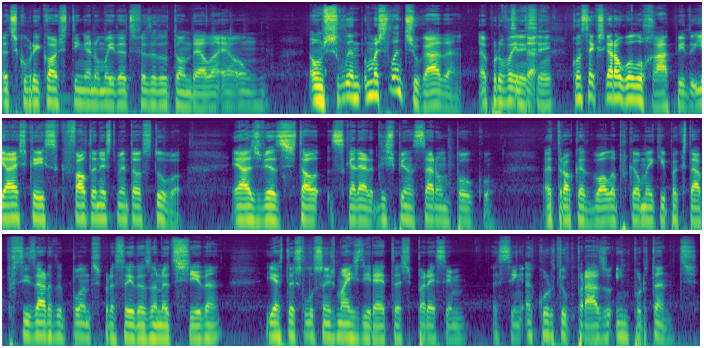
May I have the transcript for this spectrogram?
a descobrir Costinha no meio da defesa do Tondela. É um, é um excelente, uma excelente jogada. Aproveita, sim, sim. consegue chegar ao golo rápido e acho que é isso que falta neste momento ao Setúbal. É às vezes, se calhar, dispensar um pouco a troca de bola porque é uma equipa que está a precisar de pontos para sair da zona de descida e estas soluções mais diretas parecem assim, a curto prazo importantes.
